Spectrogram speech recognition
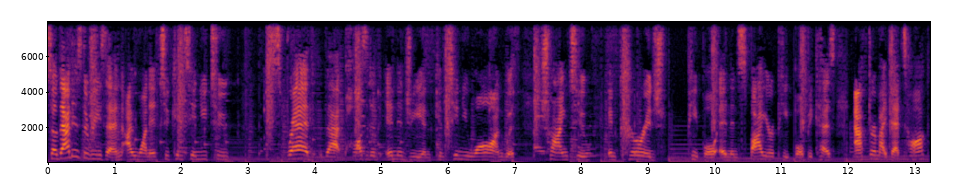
So that is the reason I wanted to continue to spread that positive energy and continue on with trying to encourage people and inspire people because after my BED talk,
